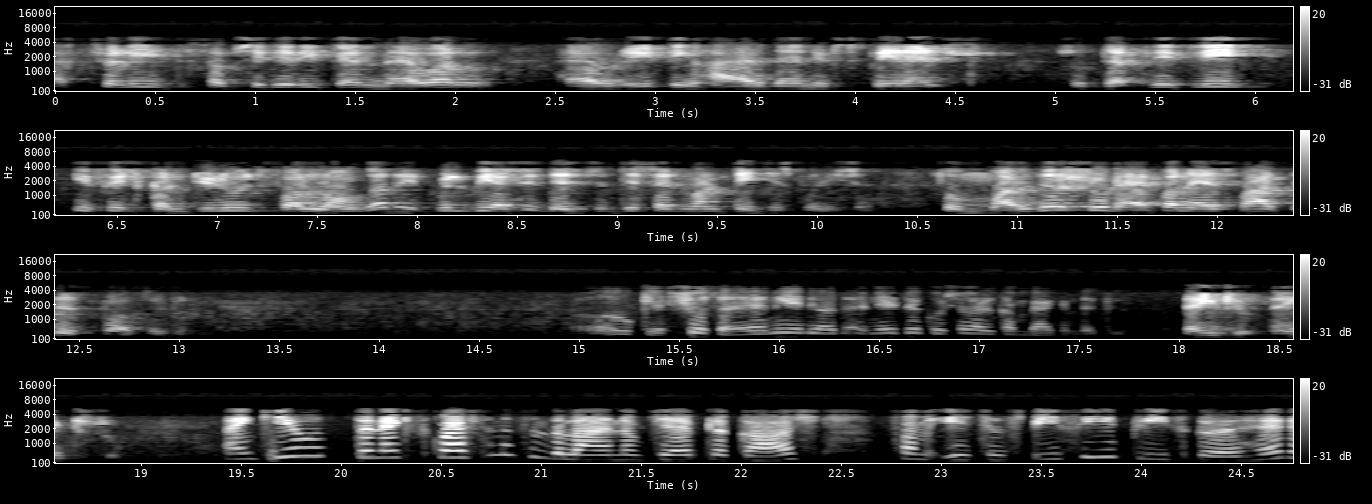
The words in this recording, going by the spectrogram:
Actually, the subsidiary can never have rating higher than its parent. So definitely if it continues for longer, it will be at a disadvantageous position. So merger should happen as fast as possible. Okay, sure, sir. Any, any, other, any other question, I'll come back in the queue. Thank you. Thanks, sir. Thank you. The next question is in the line of Jay Prakash from HSBC. Please go ahead.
